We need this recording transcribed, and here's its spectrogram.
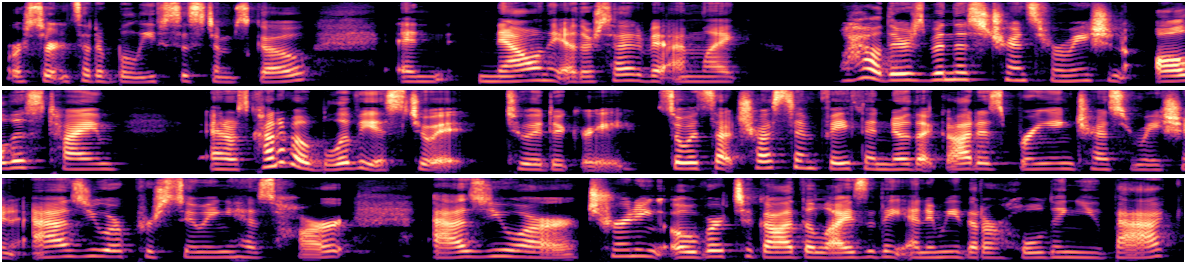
or a certain set of belief systems go. And now on the other side of it, I'm like, wow, there's been this transformation all this time and I was kind of oblivious to it to a degree. So it's that trust and faith and know that God is bringing transformation as you are pursuing his heart, as you are turning over to God the lies of the enemy that are holding you back,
